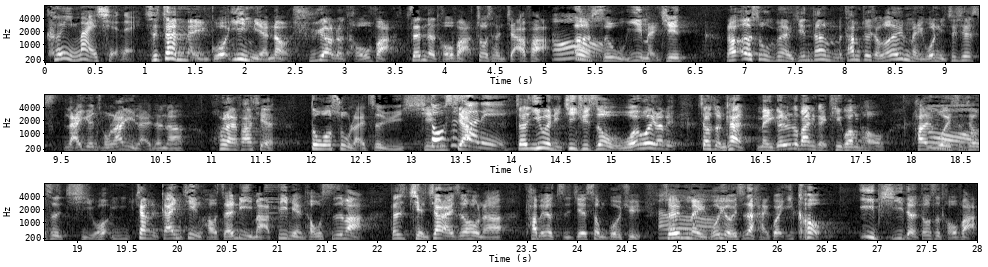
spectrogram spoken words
可以卖钱，哎，其实在美国一年呢、需要的头发，真的头发做成假发，哦二十五亿美金。然后二十五亿美金，他们他们就想说，哎，美国你这些来源从哪里来的呢？后来发现多数来自于新疆，都是这里这因为你进去之后，我为了叫做你看，每个人都把你给剃光头，他的位置哦就是起这样干净好整理嘛，避免头丝嘛。但是剪下来之后呢，他们就直接送过去。所以美国有一次在海关一扣，一批的都是头发。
